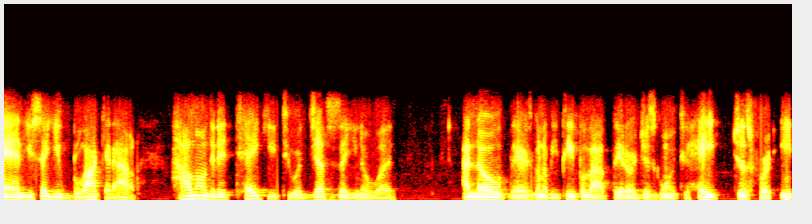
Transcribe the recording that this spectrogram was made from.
And you say you block it out. How long did it take you to adjust and say, you know what? I know there's going to be people out there that are just going to hate just for any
